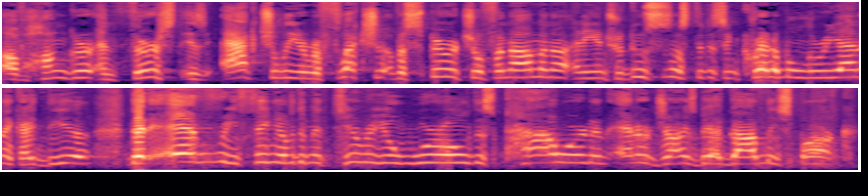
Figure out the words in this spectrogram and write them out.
of hunger and thirst is actually a reflection of a spiritual phenomena, and he introduces us to this incredible Lurianic idea that everything of the material world is powered and energized by a godly spark.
